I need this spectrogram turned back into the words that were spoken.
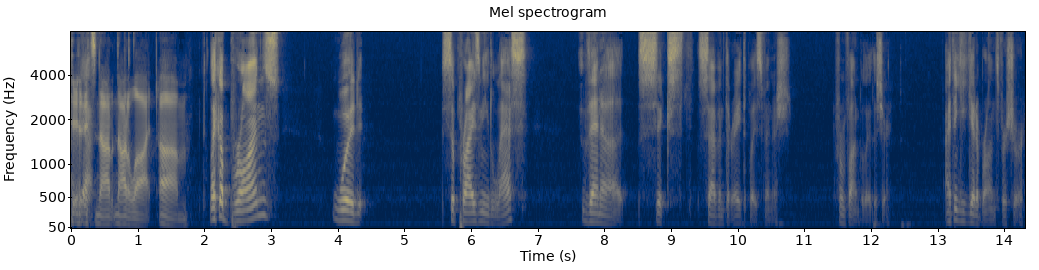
it, Yeah. it's not not a lot. Um, like a bronze would surprise me less than a sixth, seventh, or eighth place finish from Fahnbulleh this year. I think he'd get a bronze for sure.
